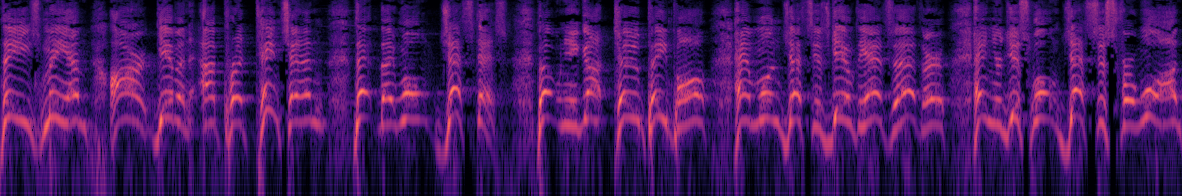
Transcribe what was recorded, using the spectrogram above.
these men are given a pretension that they want justice. But when you got two people and one just as guilty as the other, and you just want justice for one,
